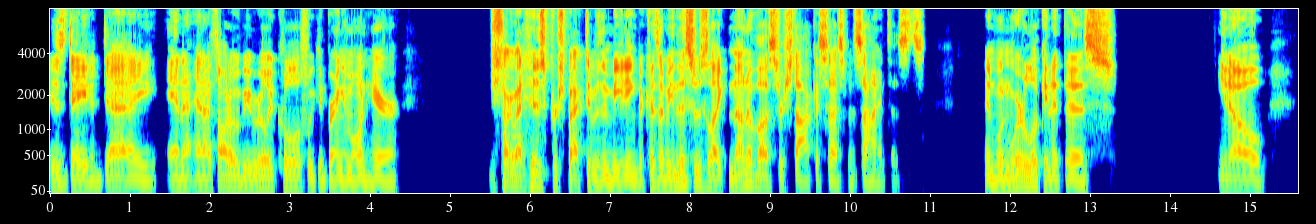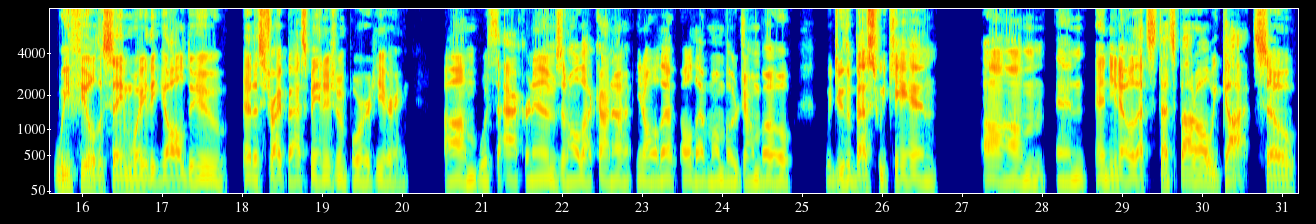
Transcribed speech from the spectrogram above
his day to day. And and I thought it would be really cool if we could bring him on here. Just talk about his perspective of the meeting because I mean, this was like none of us are stock assessment scientists. And when we're looking at this, you know, we feel the same way that y'all do at a Stripe Bass Management Board hearing, um, with the acronyms and all that kind of, you know, all that all that mumbo jumbo. We do the best we can, um, and and you know that's that's about all we got. So,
